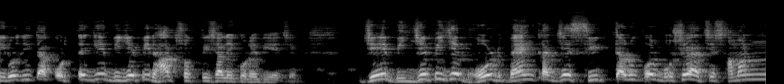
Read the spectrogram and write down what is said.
বিরোধিতা করতে গিয়ে বিজেপির হাত শক্তিশালী করে দিয়েছে। যে বিজেপি যে ভোট ব্যাংক আর যে সিটটার উপর বসে আছে, সামান্য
